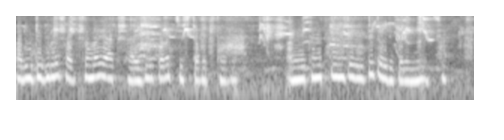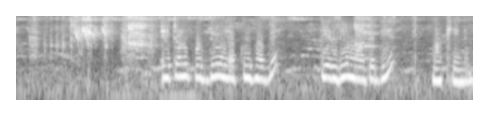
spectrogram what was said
আর রুটিগুলো সবসময় এক সাইজের করার চেষ্টা করতে হবে। আমি এখানে তিনটে রুটি তৈরি করে নিয়েছি। এটার উপর দিয়ে একইভাবে তেল দিয়ে ময়দা দিয়ে মাখিয়ে নেব।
